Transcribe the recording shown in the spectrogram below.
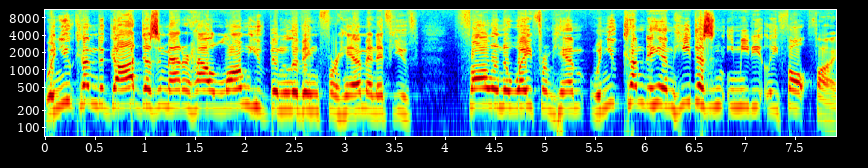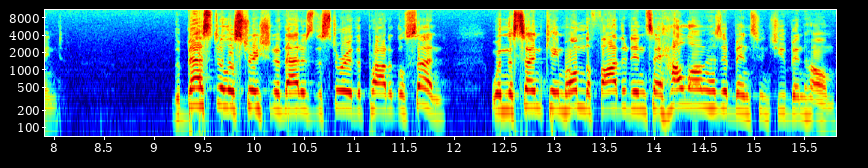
When you come to God, doesn't matter how long you've been living for Him and if you've fallen away from Him, when you come to Him, He doesn't immediately fault find. The best illustration of that is the story of the prodigal son. When the son came home, the father didn't say, How long has it been since you've been home?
